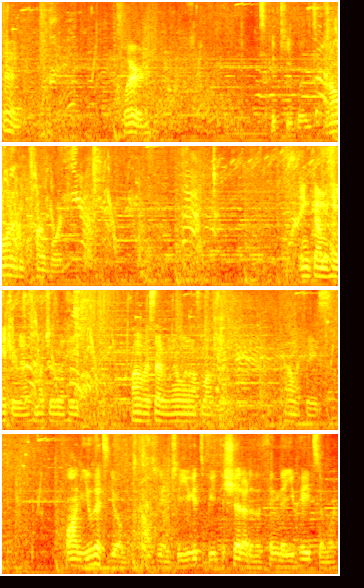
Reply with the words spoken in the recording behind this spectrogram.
Yeah. Cleared. It's a good keyblade. I don't want to be cardboard. Incoming hatred, as much as I hate Final Fantasy 7, no one else loves it. On my face. On you get to do Olympus Coliseum, so you get to beat the shit out of the thing that you hate so much.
